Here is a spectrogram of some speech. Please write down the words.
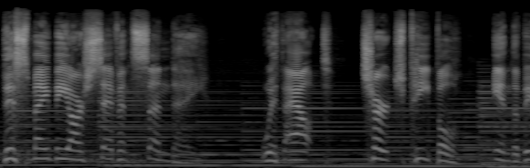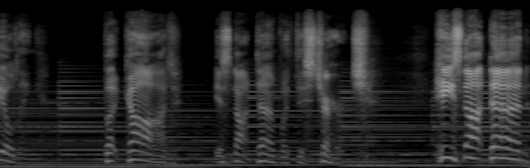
This may be our seventh Sunday without church people in the building, but God is not done with this church. He's not done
